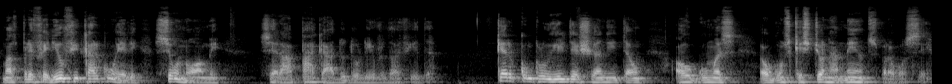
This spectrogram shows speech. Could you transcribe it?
mas preferiu ficar com ele, seu nome será apagado do livro da vida. Quero concluir deixando então algumas alguns questionamentos para você.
